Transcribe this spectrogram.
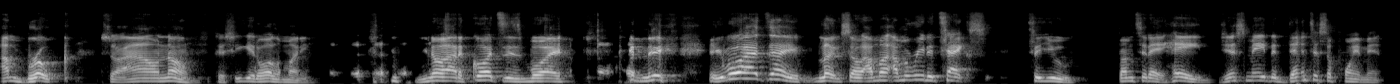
I'm broke, so I don't know because she get all the money. You know how the courts is, boy. boy, I tell you. Look, so I'm gonna read a text to you from today. Hey, just made the dentist appointment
